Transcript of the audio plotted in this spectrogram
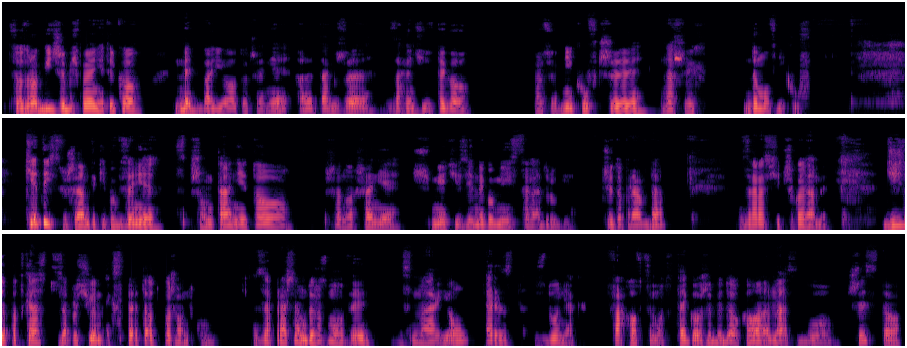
Co zrobić, żebyśmy nie tylko my dbali o otoczenie, ale także zachęcić do tego pracowników czy naszych domowników. Kiedyś słyszałem takie powiedzenie: sprzątanie to przenoszenie śmieci z jednego miejsca na drugie. Czy to prawda? Zaraz się przekonamy. Dziś do podcastu zaprosiłem eksperta od porządku. Zapraszam do rozmowy z Marią Ernst Zduniak, fachowcem od tego, żeby dookoła nas było czysto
